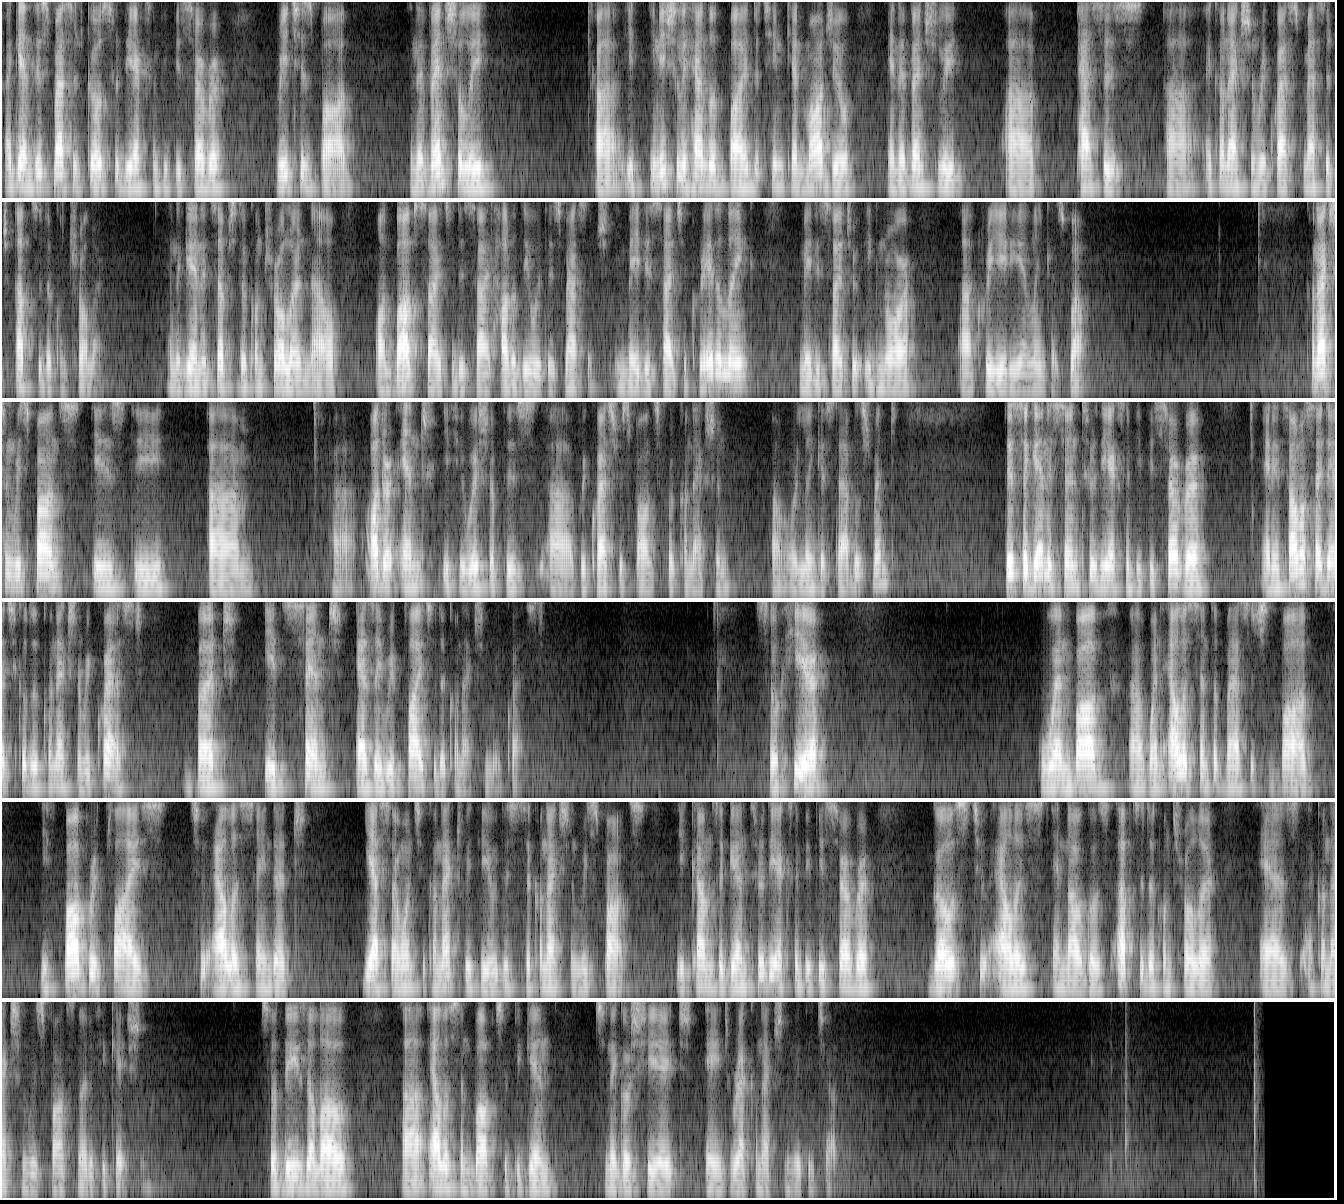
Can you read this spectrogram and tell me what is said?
Again, this message goes through the XMPP server, reaches Bob, and eventually, uh, it initially handled by the TINCAN module, and eventually uh, passes uh, a connection request message up to the controller. And again, it's up to the controller now on Bob's side to decide how to deal with this message. It may decide to create a link, may decide to ignore uh, creating a link as well. Connection response is the um, uh, other end, if you wish, of this uh, request response for connection uh, or link establishment. This again is sent through the XMPP server, and it's almost identical to the connection request, but it's sent as a reply to the connection request. So here, when Bob, uh, when Alice sent a message to Bob, if Bob replies to Alice saying that, yes, I want to connect with you, this is a connection response. It comes again through the XMPP server, goes to Alice, and now goes up to the controller as a connection response notification. So these allow uh, Alice and Bob to begin to negotiate a direct connection with each other.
